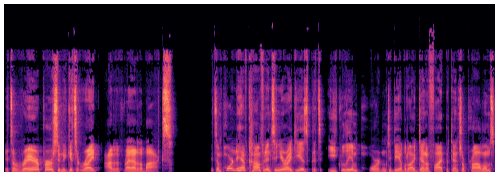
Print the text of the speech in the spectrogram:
It's a rare person who gets it right out of the right out of the box. It's important to have confidence in your ideas, but it's equally important to be able to identify potential problems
